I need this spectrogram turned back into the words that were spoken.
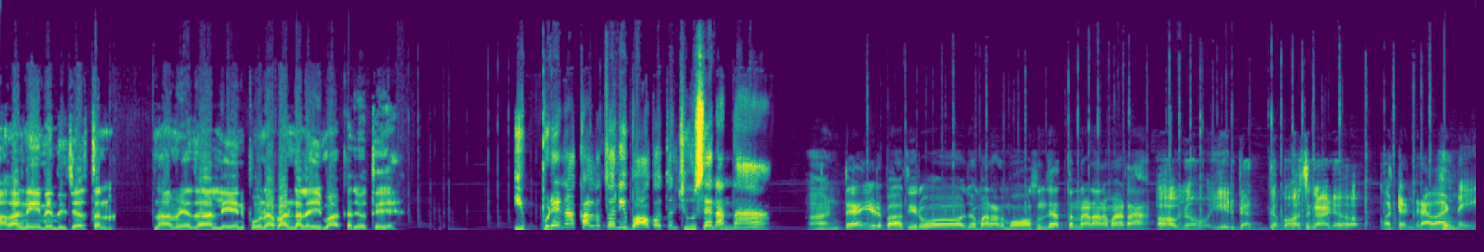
అలా నేనెందుకు చేస్తాను? నా మీద లేనిపోని అబండాలు మా అక్క జ్యోతి. ఇప్పుడే నా కళ్ళతో నీ బాగోతం చూశానన్నా. అంటే ఈడు ప్రతిరోజు మనల్ని మోసం చేస్తున్నాడు అన్నమాట అవును ఏడు పెద్ద మోసగాడు. కొట్టండి రా వాడిని.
